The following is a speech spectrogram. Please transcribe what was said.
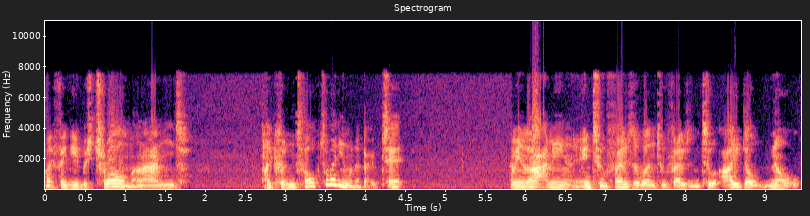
I think it was trauma, and I couldn't talk to anyone about it. I mean, that. I mean, in two thousand one, two thousand two, I don't know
